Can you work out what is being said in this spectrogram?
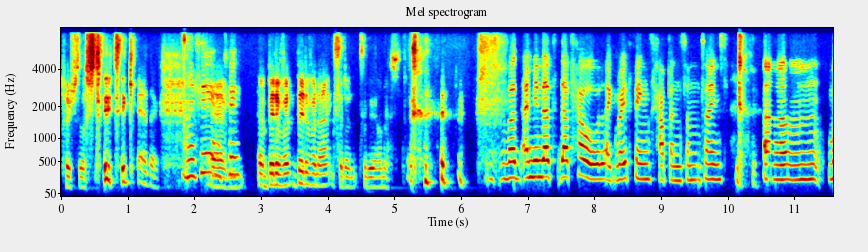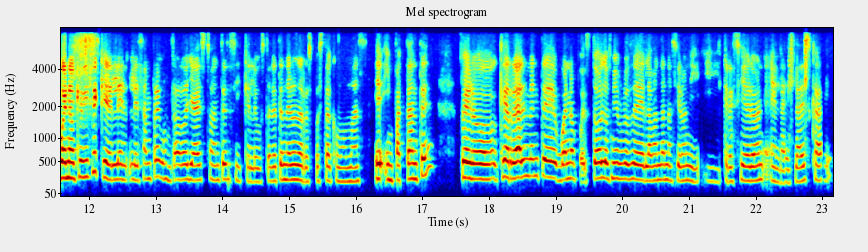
push those two together. I. Um, okay. A bit of a bit of an accident, to be honest. but I mean that's that's how like great things happen sometimes. Um, bueno, que dice que le, les han preguntado ya esto antes y que le gustaría tener una respuesta como más eh, impactante pero que realmente, bueno, pues todos los miembros de la banda nacieron y, crecieron en la isla de Skye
